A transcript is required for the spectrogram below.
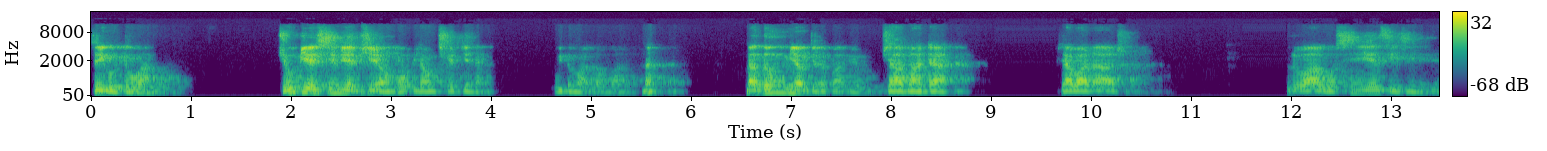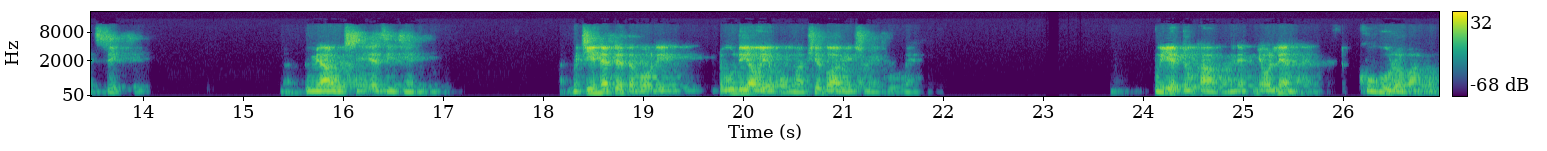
စိတ်ကိုတူဟာရုပ်ပြည့်ဆင်းပြည့်ဖြစ်အောင်ကိုအယောင်ချဲပြနိုင်ဝိသမလောဘနော်နောက်သုံးခုမြောက်ကြတော့ဗာပြောဗျာပါဒဗျာပါဒဆိုတာသူတော်ဘာကိုဆင်းရဲစေခြင်းနေတဲ့စိတ်သူများကိုဆင်းရဲစေခြင်းမကြည်နဲ့တဲ့သဘောလေးတူတယောက်ရဲ့ပုံမှာဖြစ်သွားပြီဆိုရင်ကိုပဲသူ့ရဲ့ဒုက္ခကိုနည်းနည်းမျောလင့်လာ ခုခုတော့ပါတော့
